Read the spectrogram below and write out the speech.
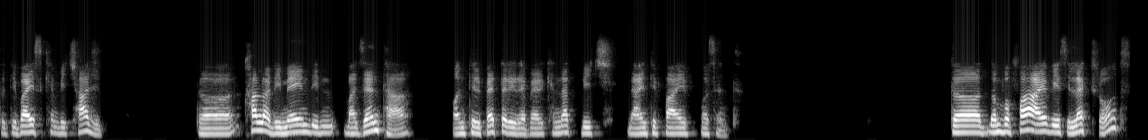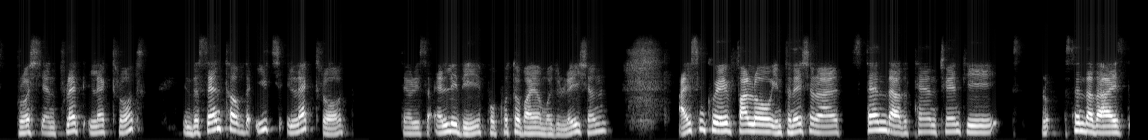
the device can be charged. The color remained in magenta until battery level cannot reach 95%. The number five is electrode, brush and flat electrode. In the center of the, each electrode, there is a LED for photobiomodulation. Wave follow international standard 1020 standardized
